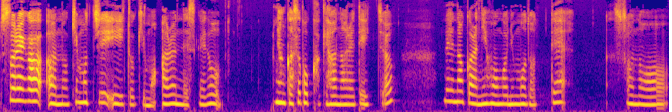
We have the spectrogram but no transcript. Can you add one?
それが、あの、気持ちいい時もあるんですけど、なんかすごくかけ離れていっちゃう。で、だから日本語に戻って、その、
